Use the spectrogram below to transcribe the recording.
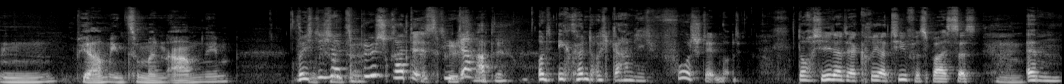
wir haben ihn zu meinen Arm nehmen. Richtig, als Plüschratte ist die da. Und ihr könnt euch gar nicht vorstellen. Doch jeder, der kreativ ist, weiß das. Mhm. Ähm,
